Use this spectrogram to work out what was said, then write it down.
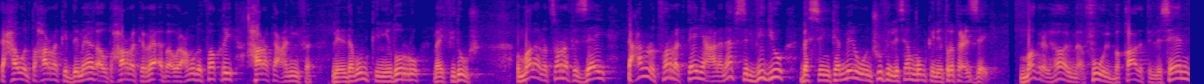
تحاول تحرك الدماغ أو تحرك الرقبة أو العمود الفقري حركة عنيفة لأن ده ممكن يضره ما يفيدوش. أمال هنتصرف إزاي؟ تعالوا نتفرج تاني على نفس الفيديو بس نكمله ونشوف اللسان ممكن يترفع إزاي. مجرى الهواء المقفول بقاعدة اللسان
